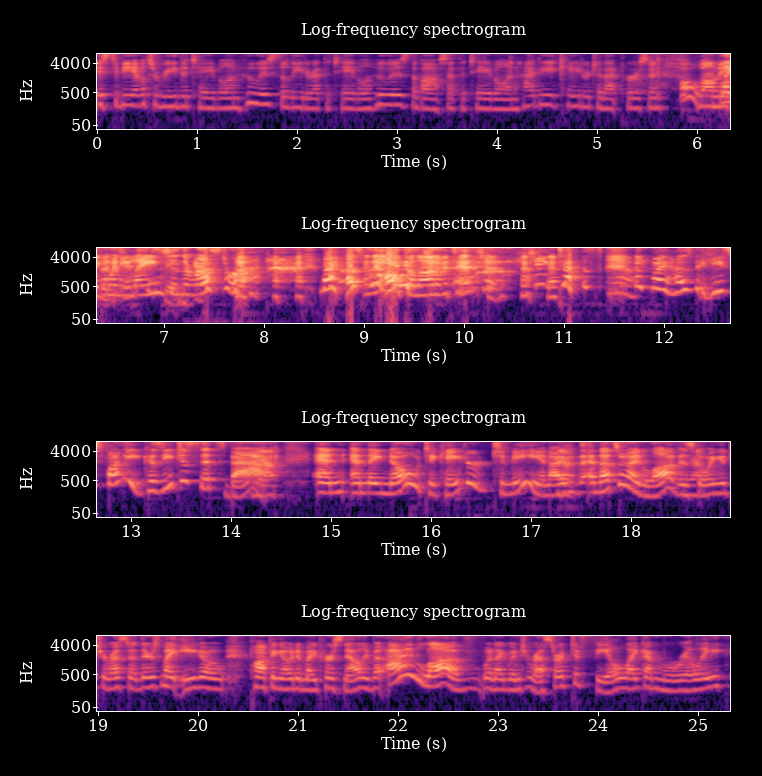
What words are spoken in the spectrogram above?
is to be able to read the table and who is the leader at the table and who is the boss at the table and how do you cater to that person Oh, while like when Elaine's in the restaurant. my husband always it's a lot of attention. she does. And my husband, he's funny because he just sits back and and they know to cater to me, and I Yeah. and that's what I love is Yeah. going into a restaurant. There's my ego popping out in my personality, but I love when I go into a restaurant to feel like I'm really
